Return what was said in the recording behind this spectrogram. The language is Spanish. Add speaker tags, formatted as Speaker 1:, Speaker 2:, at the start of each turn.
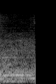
Speaker 1: Gracias.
